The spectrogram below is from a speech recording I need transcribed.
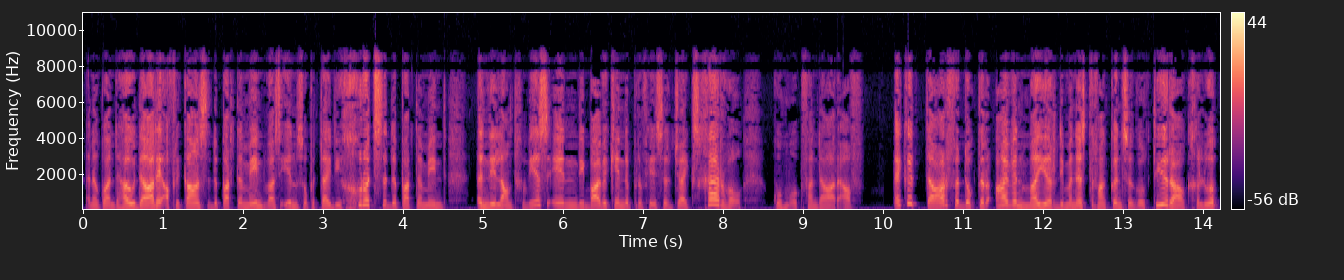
en ek onthou daardie Afrikaanse departement was eens op 'n tyd die grootste departement in die land gewees en die baie bekende professor Jakes Gerwel kom ook van daar af. Ek het daar vir Dr. Ivan Meyer, die minister van Kuns en Kultuur raak geloop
